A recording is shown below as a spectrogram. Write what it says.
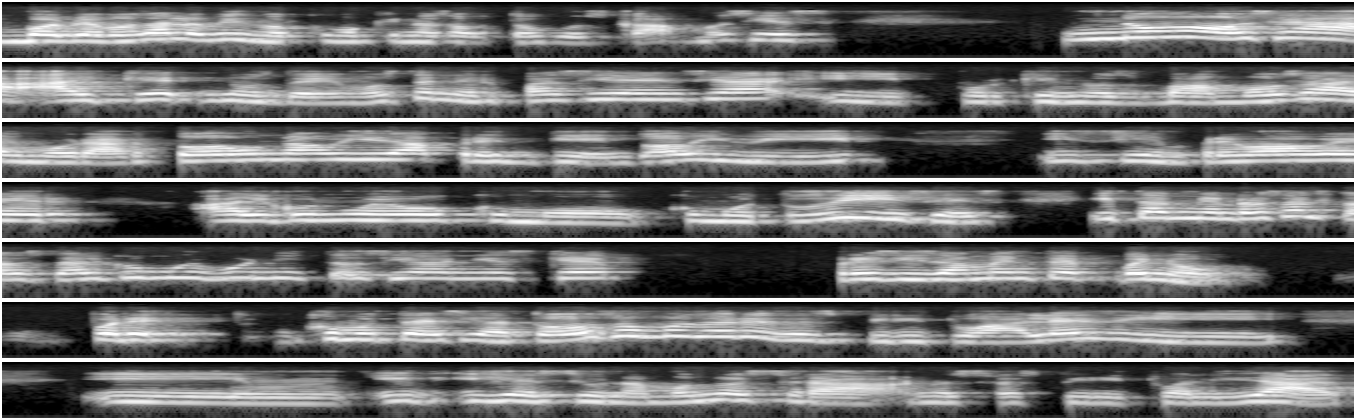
volvemos a lo mismo, como que nos autojuzgamos y es, no, o sea, hay que, nos debemos tener paciencia y porque nos vamos a demorar toda una vida aprendiendo a vivir y siempre va a haber algo nuevo como, como tú dices. Y también resaltaste algo muy bonito, Siani, es que precisamente, bueno, e, como te decía, todos somos seres espirituales y, y, y, gestionamos nuestra, nuestra espiritualidad.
